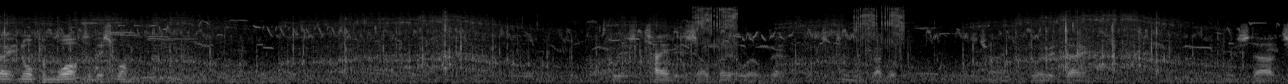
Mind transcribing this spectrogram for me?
Out in open water, this one. But it's tired itself out a little bit. Let's turn the drag up. Let's try and blur it down. Before it starts.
